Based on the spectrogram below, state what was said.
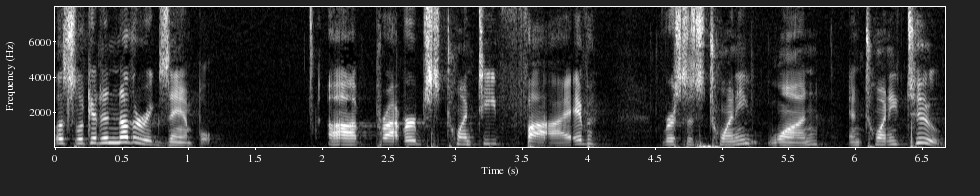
Let's look at another example. Uh, Proverbs 25, verses 21 and 22.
